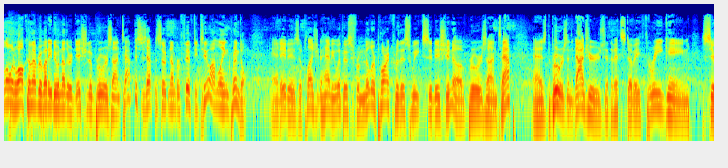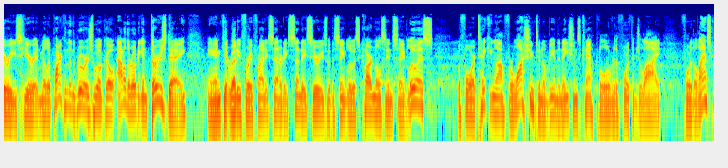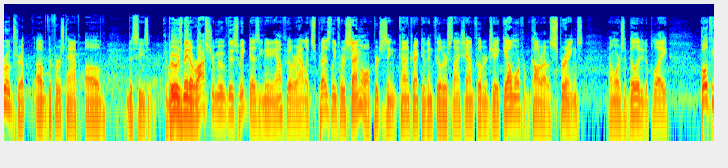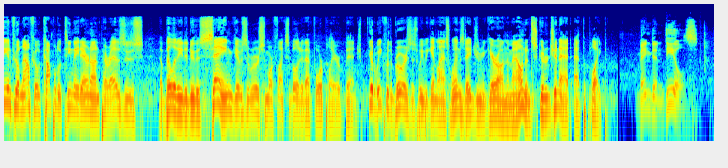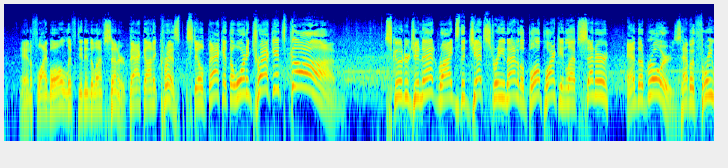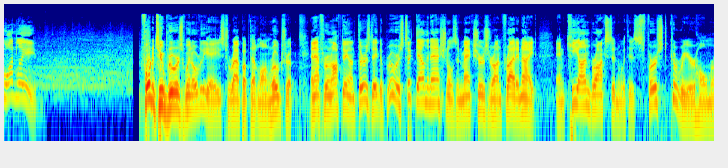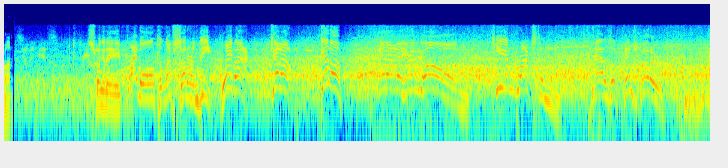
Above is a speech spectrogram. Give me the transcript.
Hello and welcome everybody to another edition of Brewers on Tap. This is episode number 52. I'm Lane Grindle, and it is a pleasure to have you with us from Miller Park for this week's edition of Brewers on Tap. As the Brewers and the Dodgers in the midst of a three-game series here at Miller Park, and then the Brewers will go out on the road again Thursday and get ready for a Friday, Saturday, Sunday series with the St. Louis Cardinals in St. Louis before taking off for Washington. It'll be in the nation's capital over the 4th of July for the last road trip of the first half of the season. The Brewers made a roster move this week, designating outfielder Alex Presley for assignment while purchasing the contract of infielder slash outfielder Jake Elmore from Colorado Springs. Elmore's ability to play both the infield and outfield, coupled with teammate Hernan Perez's ability to do the same, gives the Brewers some more flexibility to that four-player bench. Good week for the Brewers as we begin last Wednesday. Junior Guerra on the mound and Scooter Gennett at the plate. Mengden deals. And a fly ball lifted into left center. Back on it, crisp. Still back at the warning track. It's gone! Scooter Gennett rides the jet stream out of the ballpark in left center. And the Brewers have a 3 1 lead. Four to two Brewers win over the A's to wrap up that long road trip. And after an off day on Thursday, the Brewers took down the Nationals and Max Scherzer on Friday night, and Keon Broxton with his first career home run. Swinging a fly ball to left center and deep. Way back. Get up. Get up. Get out of here and gone. Keon Broxton, as a pinch hitter,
